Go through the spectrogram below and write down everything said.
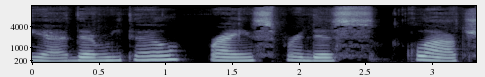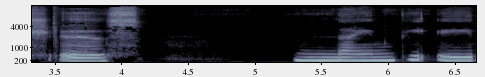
yeah the retail price for this clutch is $98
